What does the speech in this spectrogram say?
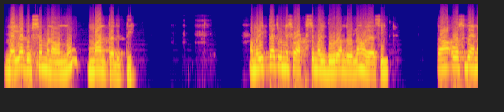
ਮਹਿਲਾ ਦਿਵਸ ਮਨਾਉਣ ਨੂੰ ਮਾਨਤਾ ਦਿੱਤੀ। ਅਮਰੀਕਾ ਚ 1908 ਚ ਮਜ਼ਦੂਰ ਅੰਦੋਲਨ ਹੋਇਆ ਸੀ। ਤਾਂ ਉਸ ਦਿਨ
